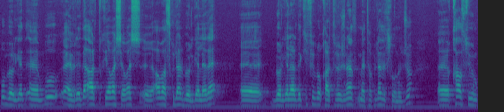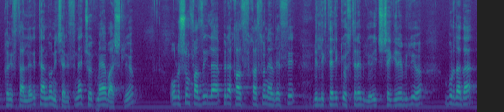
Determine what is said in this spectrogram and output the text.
Bu bölgede e, bu evrede artık yavaş yavaş e, avasküler bölgelere e, bölgelerdeki fibrokartilojenez metaplazi sonucu e, kalsiyum kristalleri tendon içerisine çökmeye başlıyor. Oluşum fazıyla prekalsifikasyon evresi birliktelik gösterebiliyor, iç içe girebiliyor. Burada da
